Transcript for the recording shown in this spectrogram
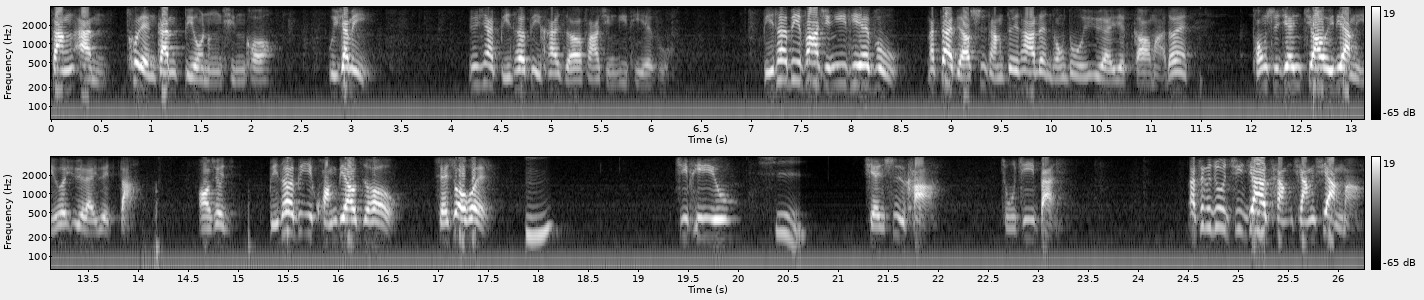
涨按突然间飙两千块，为什么？因为现在比特币开始要发行 ETF，比特币发行 ETF，那代表市场对它认同度会越来越高嘛，对不对？同时间交易量也会越来越大，哦，所以比特币一狂飙之后，谁受惠？嗯，GPU 是。显示卡、主机板，那这个就是技嘉强强项嘛，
